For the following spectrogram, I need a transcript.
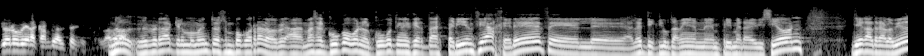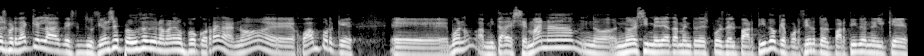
yo no hubiera cambiado el técnico. La No, verdad. es verdad que el momento es un poco raro. Además, el Cuco, bueno, el Cuco tiene cierta experiencia, Jerez, el eh, Athletic Club también en primera división, llega al Real Oviedo. Es verdad que la destitución se produce de una manera un poco rara, ¿no, eh, Juan? Porque, eh, bueno, a mitad de semana, no, no es inmediatamente después del partido, que por cierto, el partido en el que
